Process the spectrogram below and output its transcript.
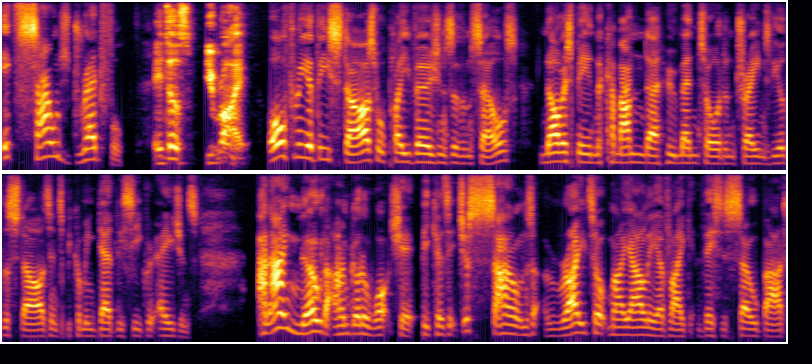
It sounds dreadful. It does. You're right. All three of these stars will play versions of themselves, Norris being the commander who mentored and trained the other stars into becoming deadly secret agents. And I know that I'm going to watch it because it just sounds right up my alley of like, this is so bad,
